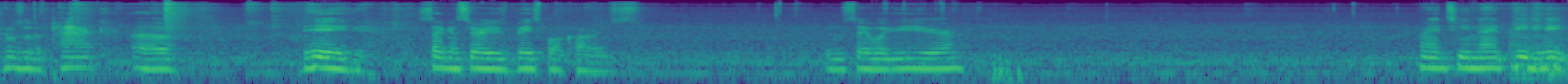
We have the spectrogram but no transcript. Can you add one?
Comes with a pack of big second series baseball cards. Didn't say what year. 1988.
